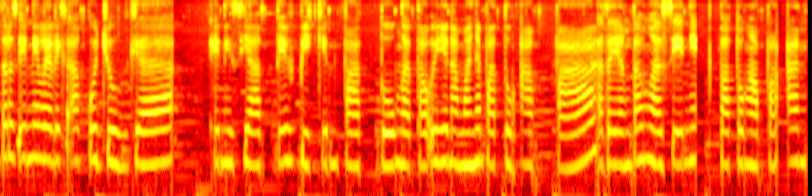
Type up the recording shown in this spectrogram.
terus ini lilik aku juga. Inisiatif bikin patung. Nggak tahu ini namanya patung apa. Ada yang tahu nggak sih ini patung apaan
